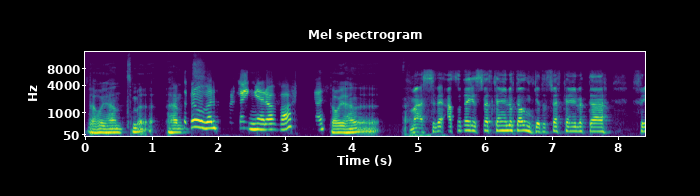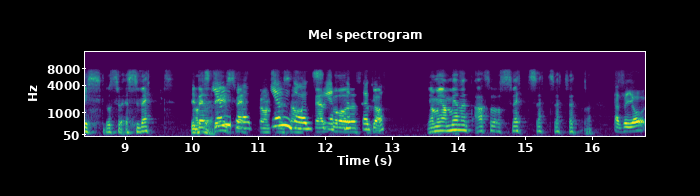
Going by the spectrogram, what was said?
Det har ju hänt med... Hänt, Det beror väl på hur länge det har varit. det har ju hänt... Men svett, alltså det, svett kan ju lukta unket och svett kan ju lukta friskt och sve- svett. Det Alltså- bästa är ju svett från en dag svett luktar gott. Ja men jag menar inte alltså svett, svett, svett, svett. Alltså jag,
